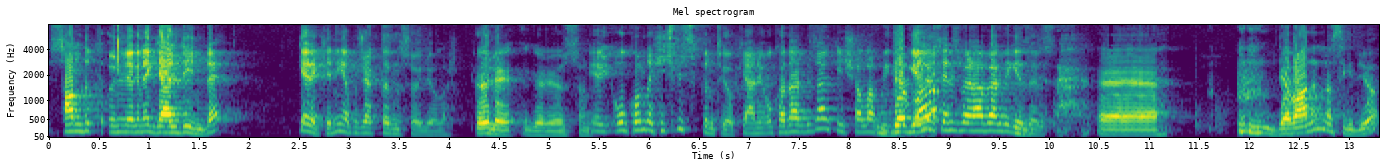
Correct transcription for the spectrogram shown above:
sandık önlerine geldiğinde gerekeni yapacaklarını söylüyorlar. Öyle görüyorsun. E, o konuda hiçbir sıkıntı yok. Yani o kadar güzel ki inşallah bir gün Deva- gelirseniz beraber de gezeriz. Ee, devanın nasıl gidiyor?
